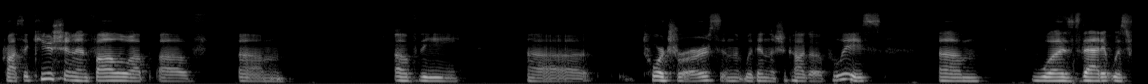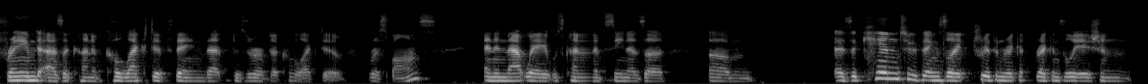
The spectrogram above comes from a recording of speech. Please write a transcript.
prosecution and follow-up of um, of the uh, torturers in, within the Chicago police um, was that it was framed as a kind of collective thing that deserved a collective response. And in that way, it was kind of seen as a um, as akin to things like truth and Re- reconciliation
